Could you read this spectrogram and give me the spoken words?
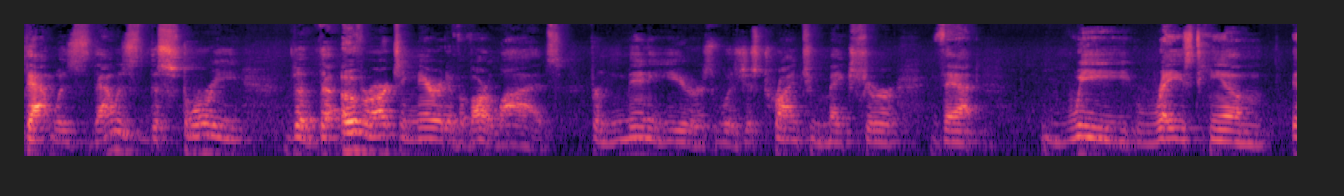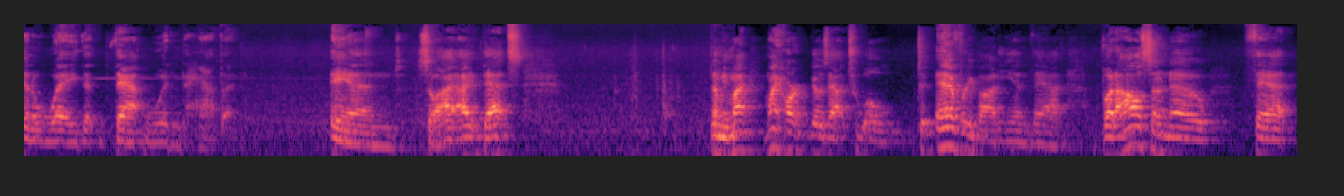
that was that was the story the the overarching narrative of our lives for many years was just trying to make sure that we raised him in a way that that wouldn't happen and so I, I that's I mean my my heart goes out to to everybody in that But I also know that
